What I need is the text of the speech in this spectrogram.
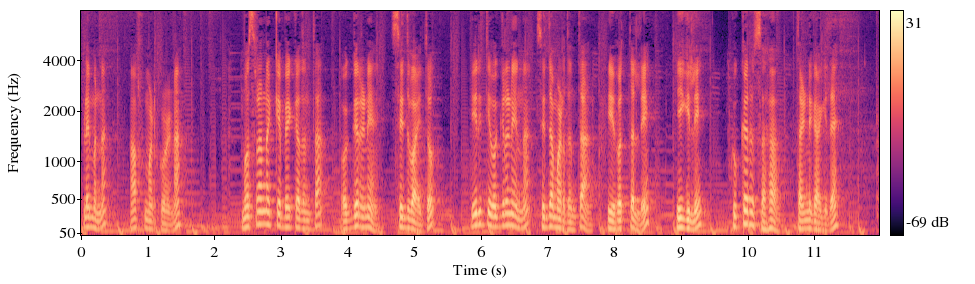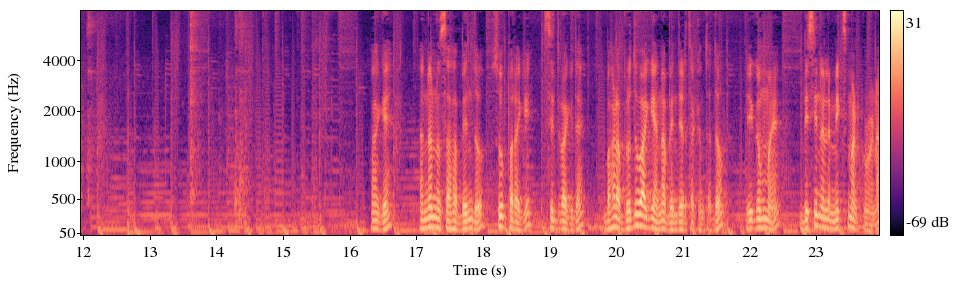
ಫ್ಲೇಮನ್ನು ಆಫ್ ಮಾಡ್ಕೊಳ್ಳೋಣ. ಮೊಸರನ್ನಕ್ಕೆ ಬೇಕಾದಂಥ ಒಗ್ಗರಣೆ ಸಿದ್ಧವಾಯಿತು. ಈ ರೀತಿ ಒಗ್ಗರಣೆಯನ್ನು ಸಿದ್ಧ ಮಾಡಿದಂಥ ಈ ಹೊತ್ತಲ್ಲಿ ಈಗಿಲ್ಲಿ ಕುಕ್ಕರು ಸಹ ತಣ್ಣಗಾಗಿದೆ. ಹಾಗೆ ಅನ್ನನೂ ಸಹ ಬೆಂದು ಸೂಪರಾಗಿ ಸಿದ್ಧವಾಗಿದೆ. ಬಹಳ ಮೃದುವಾಗಿ ಅನ್ನ ಬೆಂದಿರತಕ್ಕಂಥದ್ದು. ಈಗೊಮ್ಮೆ ಬಿಸಿನಲ್ಲಿ ಮಿಕ್ಸ್ ಮಾಡ್ಕೊಳ್ಳೋಣ.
